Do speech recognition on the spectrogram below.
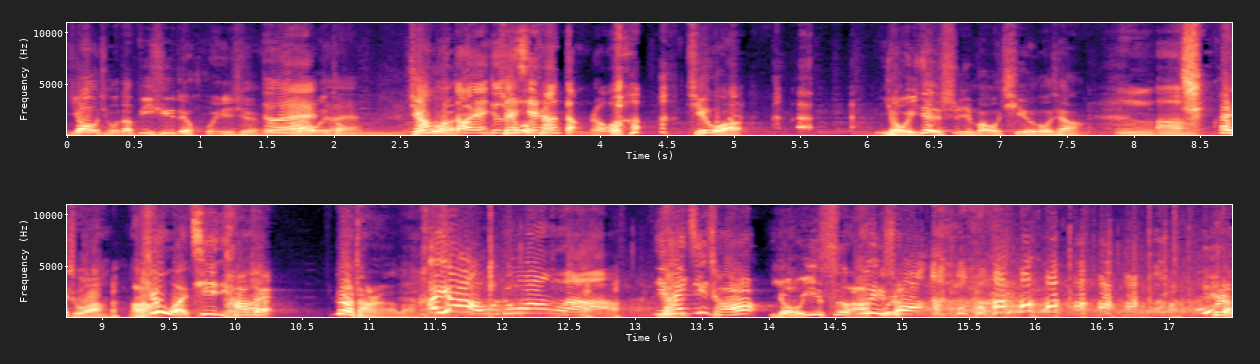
要求他必须得回去，对来我走。结然后果导演就在现场等着我。结果有一件事情把我气得够呛。嗯，啊，快说，啊是我气你吗？他在，那当然了。哎呀，我都忘了，你还记仇？有一次啊，不说，不是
